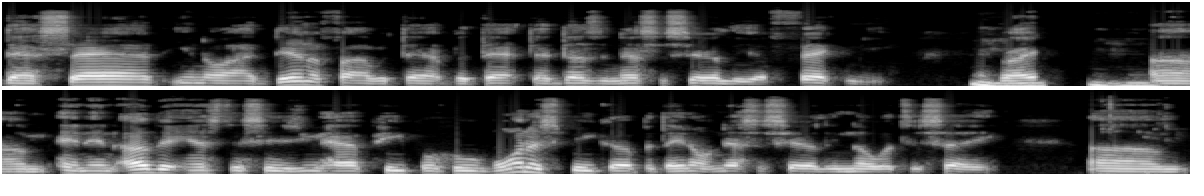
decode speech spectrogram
that's sad, you know, I identify with that, but that that doesn't necessarily affect me. mm-hmm. right? Mm-hmm. Um, and in other instances, you have people who want to speak up, but they don't necessarily know what to say. Um,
